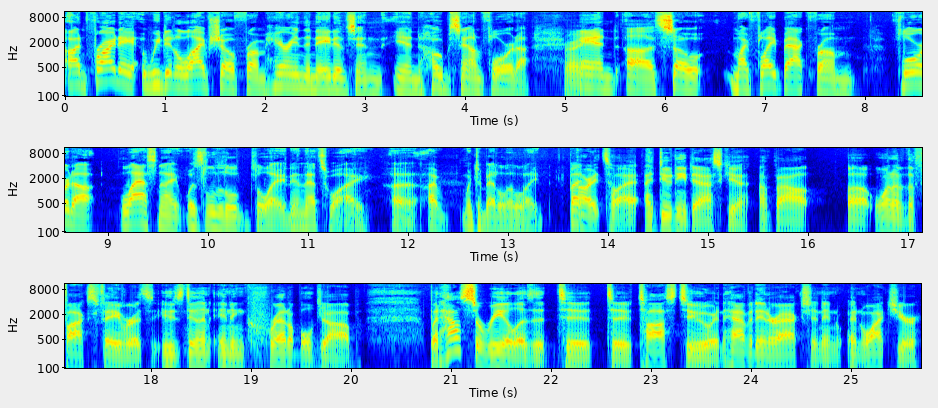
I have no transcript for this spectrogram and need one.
on Friday. We did a live show from Harry and the Natives in in Hobe Sound, Florida, Right. and uh, so my flight back from Florida last night was a little delayed, and that's why uh, I went to bed a little late. But All right, so I, I do need to ask you about uh, one of the Fox favorites who's doing an incredible job. But how surreal is it to, to toss to and have an interaction and, and watch your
